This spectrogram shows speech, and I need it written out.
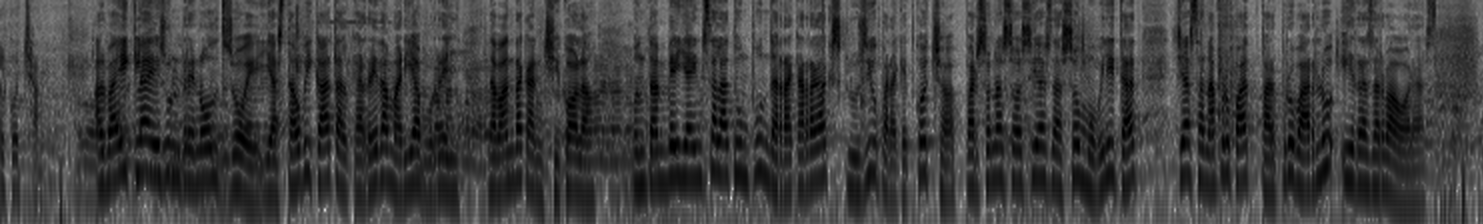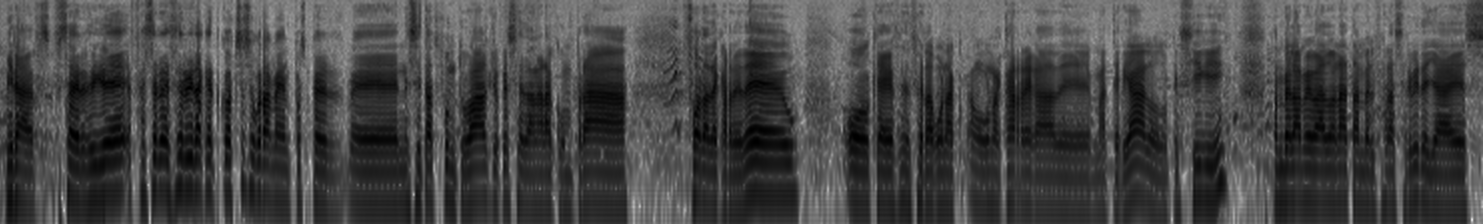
el cotxe. El vehicle és un Renault Zoe i està ubicat al carrer de Maria Borrell, davant de Can Xicola, on també hi ha instal·lat un punt de recàrrega exclusiu per a aquest cotxe. Persones sòcies de Som Mobilitat ja s'han apropat per provar-lo i reservar hores. Mira, serviré, faré servir aquest cotxe segurament doncs, per eh, necessitats puntuals, jo que sé, d'anar a comprar fora de Cardedeu, o que he fer alguna, alguna càrrega de material o el que sigui. També la meva dona també el farà servir, ella és,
